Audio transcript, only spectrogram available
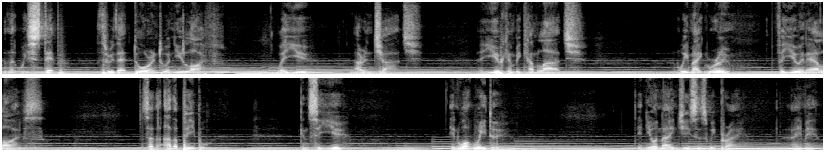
And that we step through that door into a new life where you are in charge. You can become large. We make room for you in our lives so that other people can see you in what we do. In your name, Jesus, we pray. Amen.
